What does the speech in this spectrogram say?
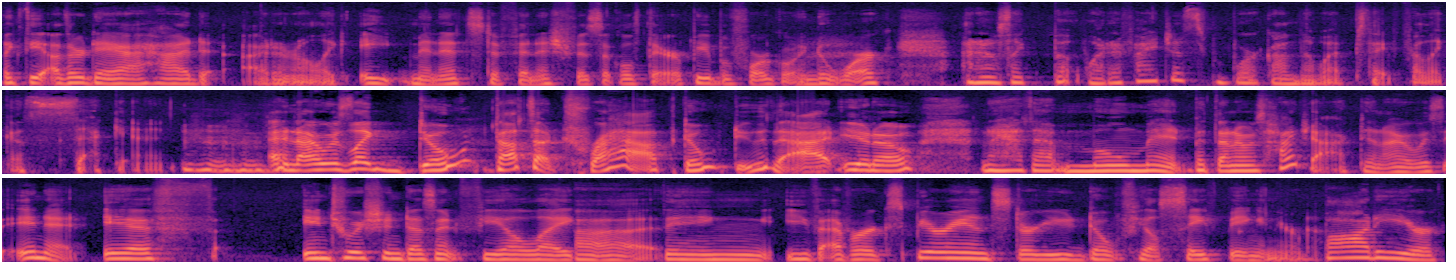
Like the other day, I had, I don't know, like eight minutes to finish physical therapy before going to work. And I was like, but what if I just work on the website for like a second? and I was like, don't, that's a trap. Don't do that, you know? And I had that moment, but then I was hijacked and I was in it. If intuition doesn't feel like a thing you've ever experienced or you don't feel safe being in your body or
